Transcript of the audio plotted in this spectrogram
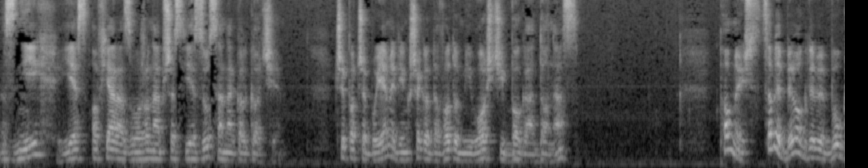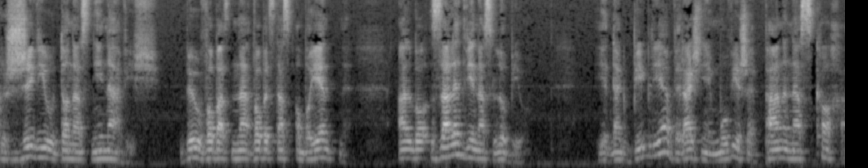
z nich jest ofiara złożona przez Jezusa na Golgocie. Czy potrzebujemy większego dowodu miłości Boga do nas? Pomyśl, co by było, gdyby Bóg żywił do nas nienawiść, był wobec, na, wobec nas obojętny albo zaledwie nas lubił. Jednak Biblia wyraźnie mówi, że Pan nas kocha.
